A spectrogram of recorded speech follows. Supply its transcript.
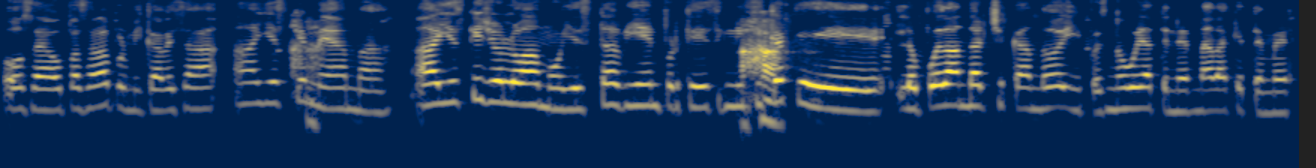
o sea, o pasaba por mi cabeza, ay, es que me ama, ay, es que yo lo amo y está bien porque significa Ajá. que lo puedo andar checando y pues no voy a tener nada que temer.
